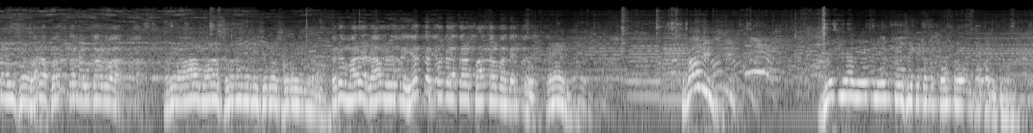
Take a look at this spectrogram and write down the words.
બતાવી છે મારા ભક્તોને ઉગાડવા. અરે આ મારા શ્રવણની નીચેનો છોડો અરે મારા રામ રંગ એક જ પટલ તળ પાતાળમાં ગઈ દો રામી જેટલી આવી એટલી એમ કહે છે કે તને પોતાનું ભગાડી દેવા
